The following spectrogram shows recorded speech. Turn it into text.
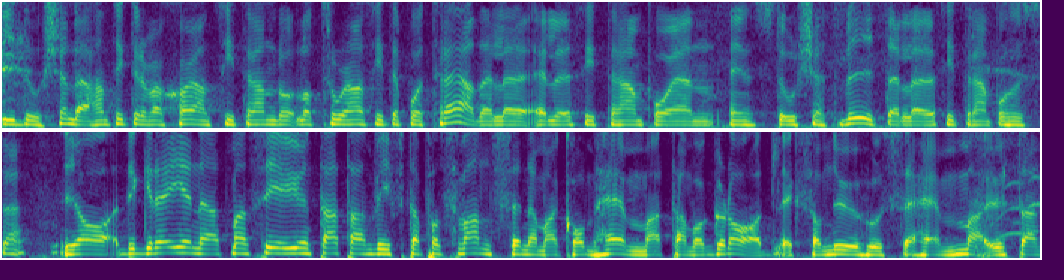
i duschen där. Han tyckte det var skönt. Sitter han då, tror han sitter på ett träd eller, eller sitter han på en, en stor köttbit eller sitter han på husse? Ja, det grejen är att man ser ju inte att han viftar på svansen när man kom hem, att han var glad liksom. Nu är husse hemma. Utan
